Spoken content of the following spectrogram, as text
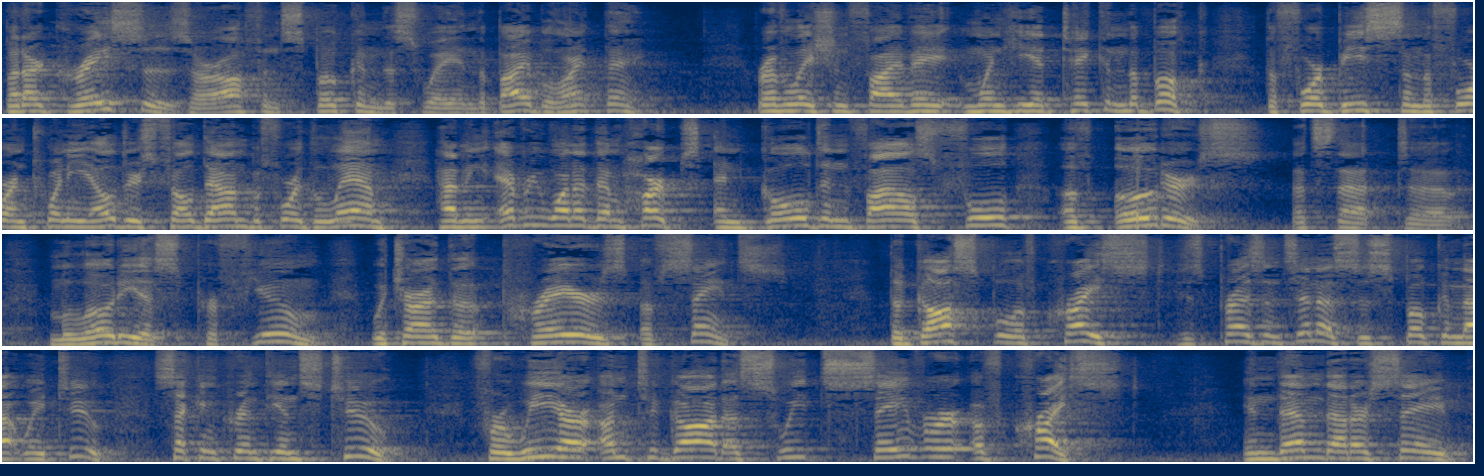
But our graces are often spoken this way in the Bible, aren't they? Revelation 5 8, when he had taken the book, the four beasts and the four and twenty elders fell down before the Lamb, having every one of them harps and golden vials full of odors. That's that uh, melodious perfume, which are the prayers of saints. The gospel of Christ, his presence in us, is spoken that way too. 2 Corinthians 2 For we are unto God a sweet savor of Christ in them that are saved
